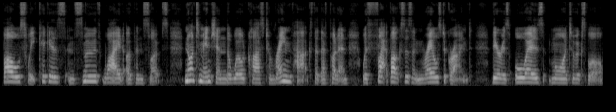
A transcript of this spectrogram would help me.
bowls, sweet kickers, and smooth, wide open slopes. Not to mention the world-class terrain parks that they've put in with flat boxes and rails to grind. There is always more to explore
